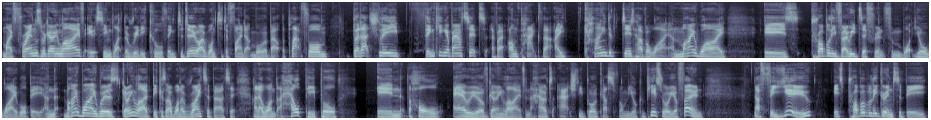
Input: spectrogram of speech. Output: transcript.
my friends were going live. It seemed like the really cool thing to do. I wanted to find out more about the platform. But actually, thinking about it, if I unpack that, I kind of did have a why. And my why is probably very different from what your why will be. And my why was going live because I want to write about it and I want to help people in the whole area of going live and how to actually broadcast from your computer or your phone. Now, for you, it's probably going to be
